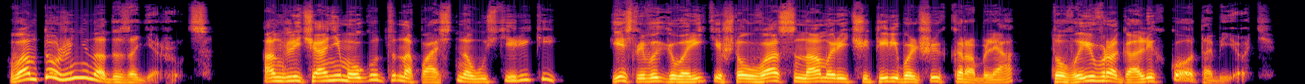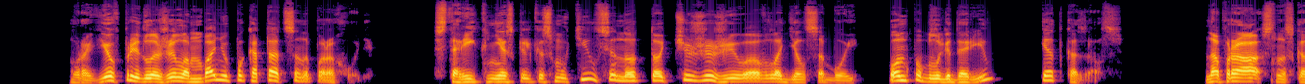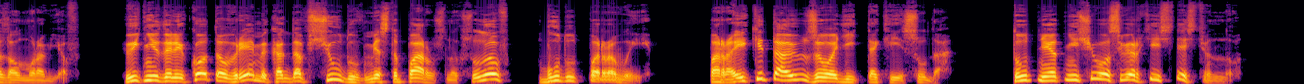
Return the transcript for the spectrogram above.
Вам тоже не надо задерживаться. Англичане могут напасть на устье реки. Если вы говорите, что у вас на море четыре больших корабля, то вы врага легко отобьете. Муравьев предложил Амбаню покататься на пароходе. Старик несколько смутился, но тотчас же живо овладел собой. Он поблагодарил и отказался. Напрасно, сказал Муравьев. Ведь недалеко то время, когда всюду вместо парусных судов будут паровые. Пора и Китаю заводить такие суда. Тут нет ничего сверхъестественного.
